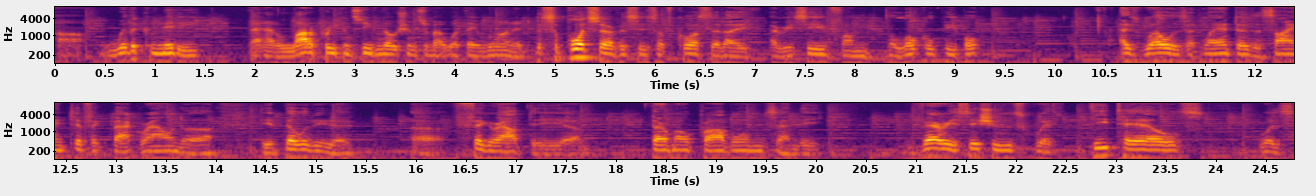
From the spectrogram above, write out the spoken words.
uh, with a committee that had a lot of preconceived notions about what they wanted. The support services, of course, that I, I received from the local people as well as Atlanta, the scientific background, uh, the ability to uh, figure out the um, thermal problems and the various issues with details was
